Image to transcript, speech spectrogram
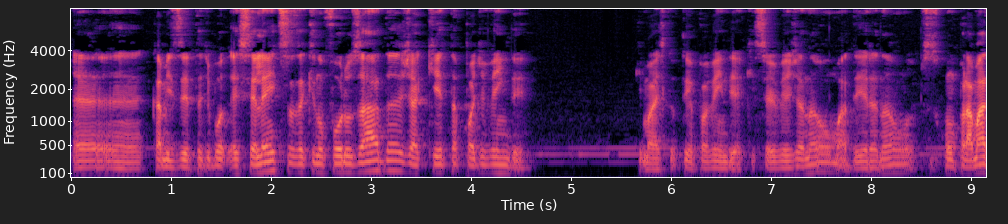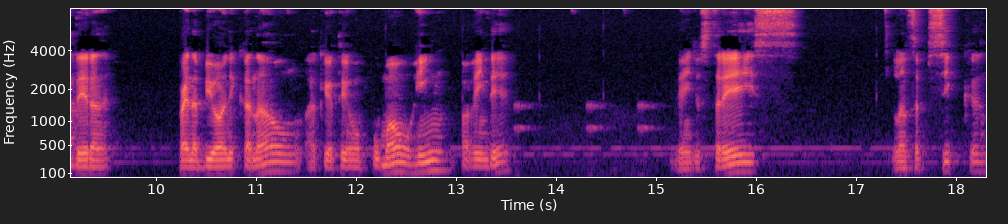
É, camiseta de botão. Excelente, essas aqui não foram usadas. Jaqueta pode vender. Que mais que eu tenho para vender aqui? Cerveja não, madeira não. Eu preciso comprar madeira, né? Perna biônica não. Aqui eu tenho pulmão, rim para vender. Vende os três. Lança psica.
